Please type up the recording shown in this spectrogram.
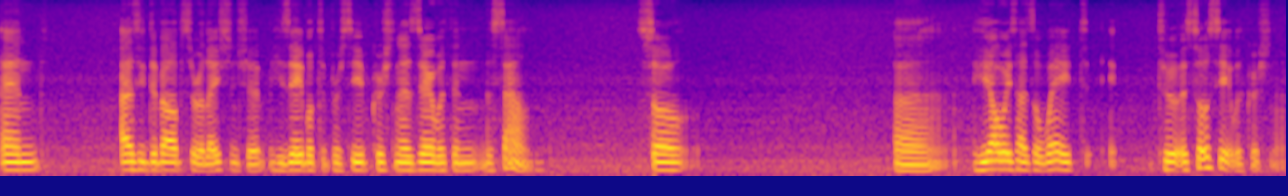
and as he develops the relationship, he's able to perceive Krishna as there within the sound. So, uh, he always has a way to, to associate with Krishna.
